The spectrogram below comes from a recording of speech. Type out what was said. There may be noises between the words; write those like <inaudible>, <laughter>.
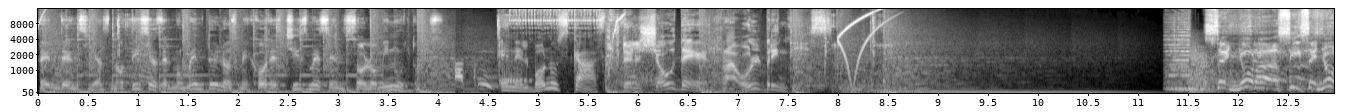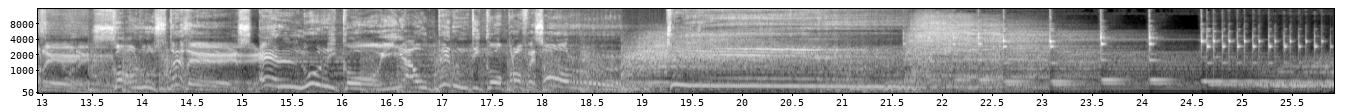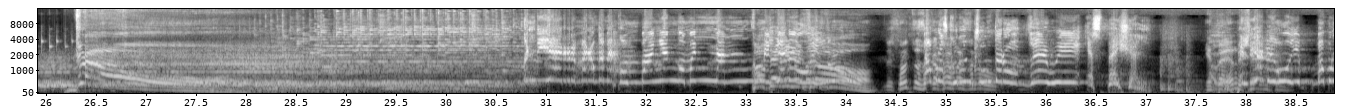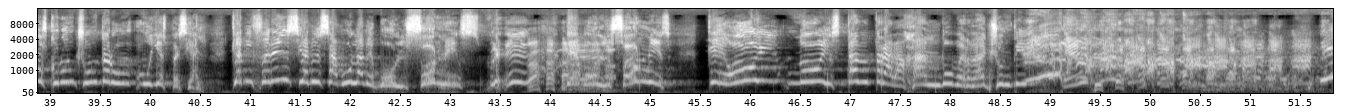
Tendencias, noticias del momento y los mejores chismes en solo minutos. Aquí. En el bonus cast del show de Raúl Brindis. Señoras y señores, con ustedes, el único y auténtico profesor. Vamos con un chuntaro very special. El día de hoy, vámonos con un chuntaro muy especial. Que a diferencia de esa bola de bolsones, <laughs> de bolsones, que hoy no están trabajando, ¿verdad, Chunti? ¿Eh? <laughs>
